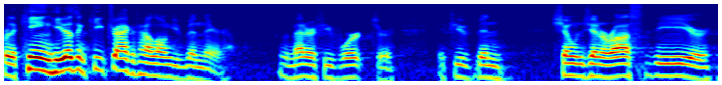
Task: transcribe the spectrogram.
where the king, he doesn't keep track of how long you've been there. Doesn't matter if you've worked or if you've been shown generosity or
